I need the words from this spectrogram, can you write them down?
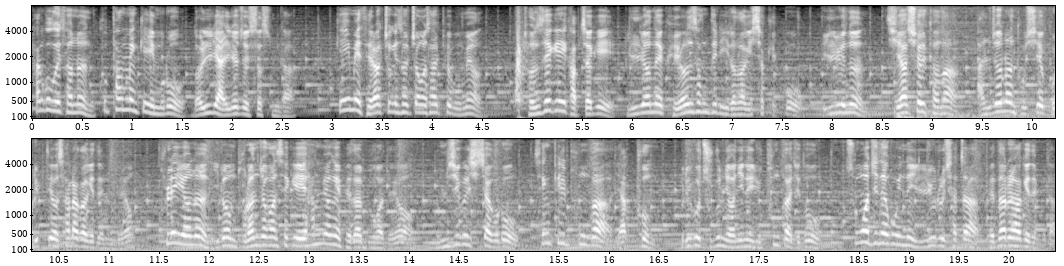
한국에서는 쿠팡맨 게임으로 널리 알려져 있었습니다. 게임의 대략적인 설정을 살펴보면 전 세계에 갑자기 일련의 괴현상들이 일어나기 시작했고 인류는 지하 shelter나 안전한 도시에 고립되어 살아가게 되는데요. 플레이어는 이런 불안정한 세계에 한 명의 배달부가 되어 음식을 시작으로 생필품과 약품 그리고 죽은 연인의 유품까지도 숨어 지내고 있는 인류를 찾아 배달을 하게 됩니다.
